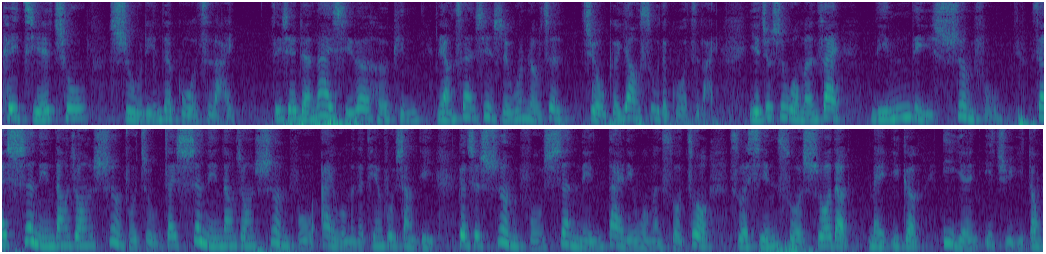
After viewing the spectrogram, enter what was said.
可以结出属灵的果子来。这些仁爱、喜乐、和平、良善、信实、温柔这九个要素的果子来，也就是我们在灵里顺服，在圣灵当中顺服主，在圣灵当中顺服爱我们的天父上帝，更是顺服圣灵带领我们所做、所行、所说的每一个一言一举一动。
